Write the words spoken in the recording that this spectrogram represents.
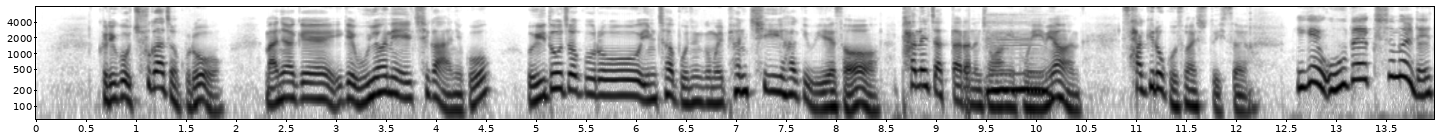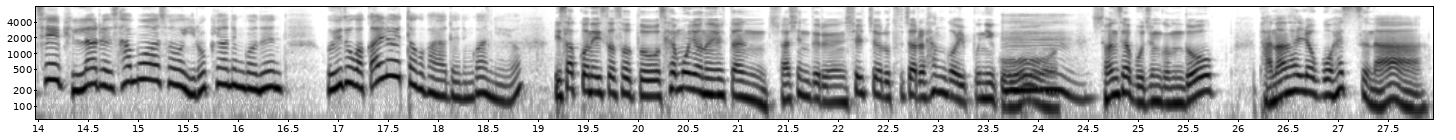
그리고 추가적으로 만약에 이게 우연의 일치가 아니고 의도적으로 임차 보증금을 편취하기 위해서 판을 짰다라는 정황이 음. 보이면 사기로 고소할 수도 있어요. 이게 524채의 빌라를 사모아서 이렇게 하는 거는 의도가 깔려 있다고 봐야 되는 거 아니에요? 이 사건에 있어서도 세모녀는 일단 자신들은 실제로 투자를 한 거일 뿐이고 음. 전세 보증금도 반환하려고 했으나 어,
